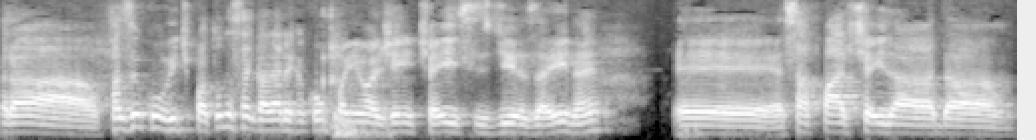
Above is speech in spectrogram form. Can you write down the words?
para fazer um convite para toda essa galera que acompanhou a gente aí esses dias aí, né? É, essa parte aí da, da,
